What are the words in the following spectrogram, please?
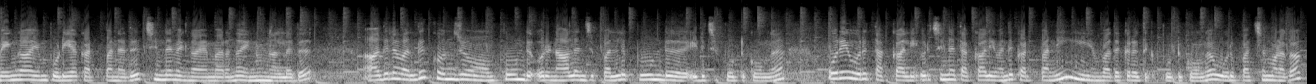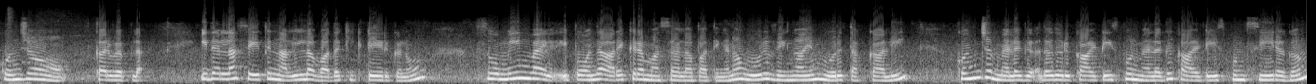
வெங்காயம் பொடியாக கட் பண்ணது. சின்ன வெங்காயமாக இருந்தால் இன்னும் நல்லது. அதில் வந்து கொஞ்சம் பூண்டு ஒரு நாலஞ்சு பல்லு பூண்டு இடித்து போட்டுக்கோங்க. ஒரே ஒரு தக்காளி ஒரு சின்ன தக்காளி வந்து கட் பண்ணி வதக்கிறதுக்கு போட்டுக்கோங்க. ஒரு பச்சை மிளகா கொஞ்சம் கருவேப்பிலை. இதெல்லாம் சேர்த்து நல்லா வதக்கிக்கிட்டே இருக்கணும். ஸோ மீன்வாயில் இப்போ வந்து அரைக்கிற மசாலா பார்த்தீங்கன்னா ஒரு வெங்காயம் ஒரு தக்காளி கொஞ்சம் மிளகு அதாவது ஒரு கால் டீஸ்பூன் மிளகு கால் டீஸ்பூன் சீரகம்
